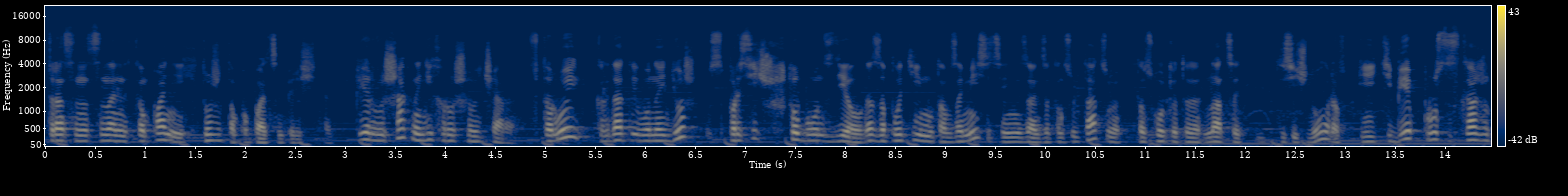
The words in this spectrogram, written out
транснациональных компаний их тоже там по пальцам пересчитать. Первый шаг – найди хорошего HR. Второй, когда ты его найдешь, спросить, что бы он сделал. Да, заплати ему там за месяц, я не знаю, за консультацию, там сколько-то, 15 тысяч долларов, и тебе просто скажут,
